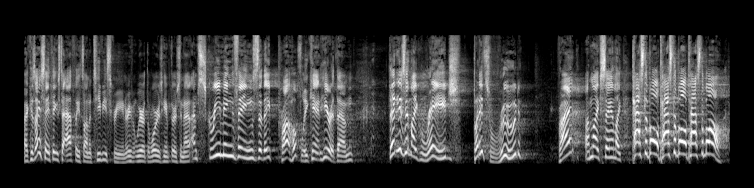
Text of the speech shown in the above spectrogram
Because right, I say things to athletes on a TV screen, or even we were at the Warriors game Thursday night. I'm screaming things that they pro- hopefully can't hear at them. That isn't like rage, but it's rude, right? I'm like saying like, pass the ball, pass the ball, pass the ball.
